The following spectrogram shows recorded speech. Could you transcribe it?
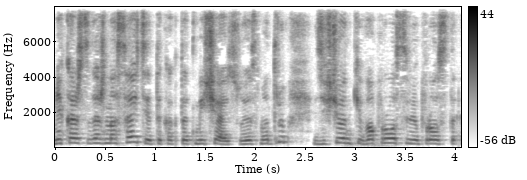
Мне кажется, даже на сайте это как-то отмечается. Я смотрю, девчонки вопросами просто...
